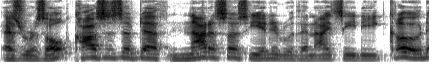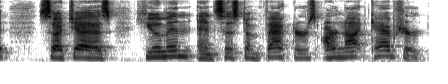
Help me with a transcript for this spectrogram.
As a result, causes of death not associated with an ICD code, such as human and system factors, are not captured.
